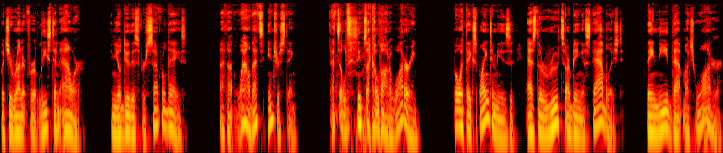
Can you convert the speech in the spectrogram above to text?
but you run it for at least an hour. And you'll do this for several days. I thought, wow, that's interesting. That seems like a lot of watering. But what they explained to me is that as the roots are being established, they need that much water.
